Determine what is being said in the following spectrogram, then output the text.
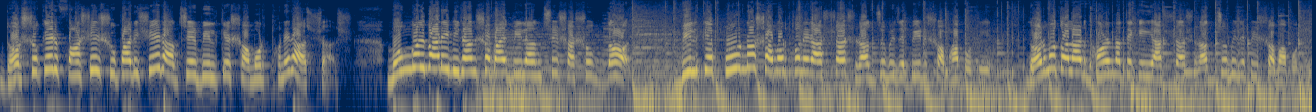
ধর্ষকের ফাঁসির সুপারিশে রাজ্যের বিলকে সমর্থনের আশ্বাস। মঙ্গলবারই বিধানসভায় বিল আনছে শাসক দল। বিলকে পূর্ণ সমর্থনের আশ্বাস রাজ্য বিজেপির সভাপতির ধর্মতলার ধর্ণা থেকেই আশ্বাস রাজ্য বিজেপির সভাপতি।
